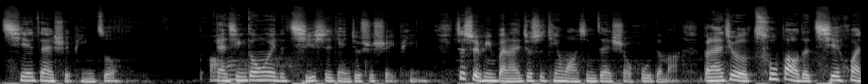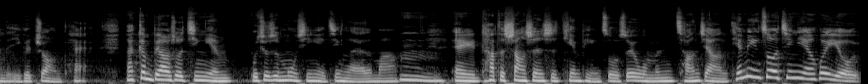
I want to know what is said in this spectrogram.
切在水瓶座。感情宫位的起始点就是水瓶，哦、这水瓶本来就是天王星在守护的嘛，本来就有粗暴的切换的一个状态。那更不要说今年不就是木星也进来了吗？嗯，哎，它的上升是天秤座，所以我们常讲天秤座今年会有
